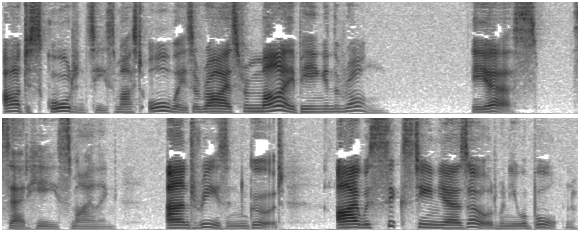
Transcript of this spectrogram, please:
our discordancies must always arise from my being in the wrong." "Yes," said he, smiling, "and reason good. I was sixteen years old when you were born."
